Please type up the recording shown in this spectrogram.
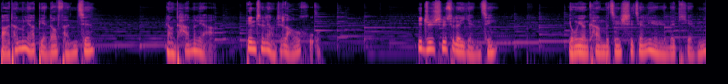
把他们俩贬到凡间，让他们俩变成两只老虎。一只失去了眼睛，永远看不见世间恋人的甜蜜；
